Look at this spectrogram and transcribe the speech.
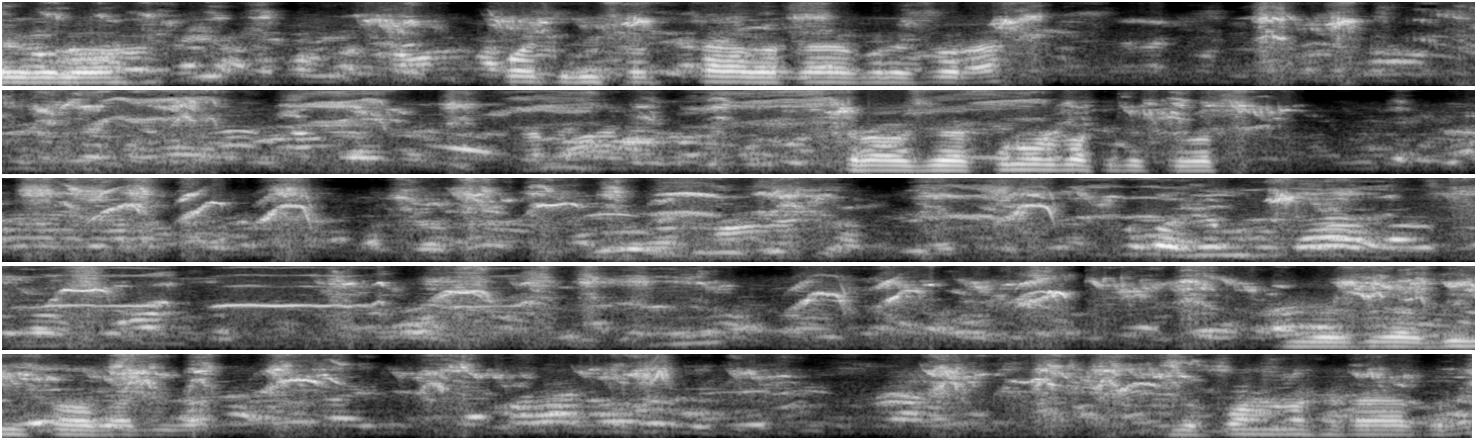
এগুলো পঁয়ত্রিশশো চার হাজার টাকা করে জোড়া। এছাড়াও যে কুনোর পাখি দেখতে পাচ্ছি। ডিম সহ বাজিবা পনেরোশো টাকা করে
